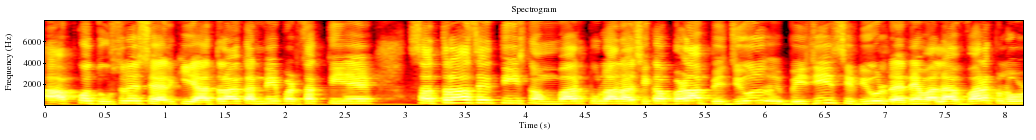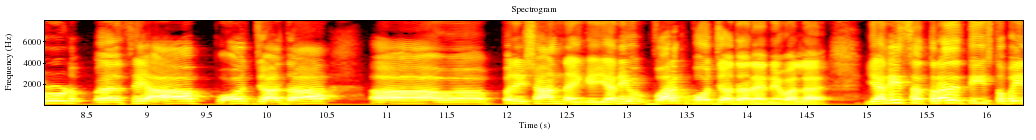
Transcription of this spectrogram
आपको दूसरे शहर की यात्रा करनी पड़ सकती है। 17 से 30 नवंबर तुला राशि का बड़ा बिज़ी बिज़ी शेड्यूल रहने वाला है। वर्कलोड से आप बहुत ज़्यादा परेशान रहेंगे। यानी वर्क बहुत ज़्यादा रहने वाला है। यानी सत्रह से तीस तो भाई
